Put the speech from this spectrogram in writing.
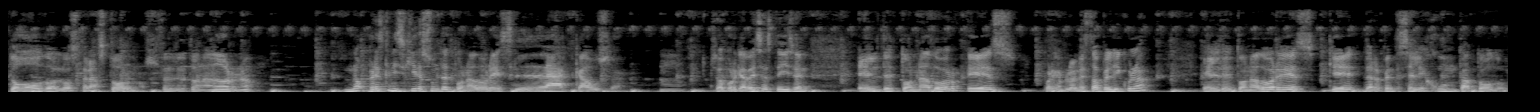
todos los trastornos. Es el detonador, ¿no? No, pero es que ni siquiera es un detonador, es la causa. O sea, porque a veces te dicen, el detonador es, por ejemplo, en esta película, el detonador es que de repente se le junta todo.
